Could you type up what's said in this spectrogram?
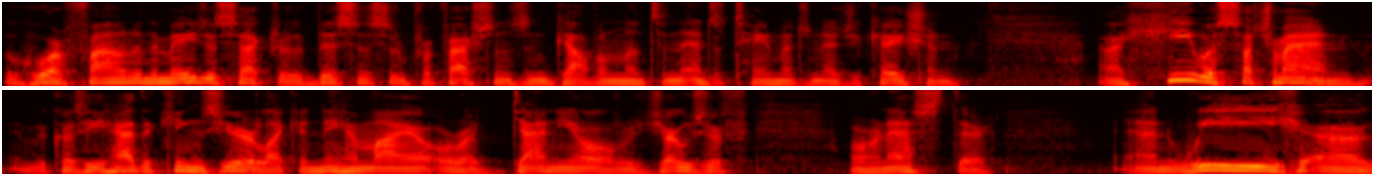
who are found in the major sectors of business and professions and government and entertainment and education. Uh, he was such a man because he had the king's ear like a Nehemiah or a Daniel or a Joseph or an Esther. And we uh,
